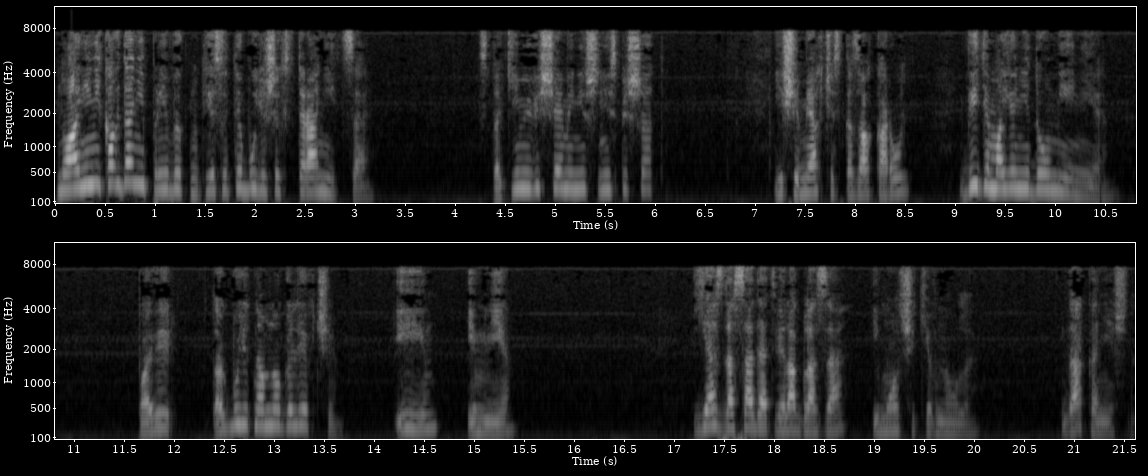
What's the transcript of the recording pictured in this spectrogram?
«Но они никогда не привыкнут, если ты будешь их сторониться», с такими вещами не, не спешат. Еще мягче сказал король, видя мое недоумение. Поверь, так будет намного легче. И им, и мне. Я с досадой отвела глаза и молча кивнула. Да, конечно.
